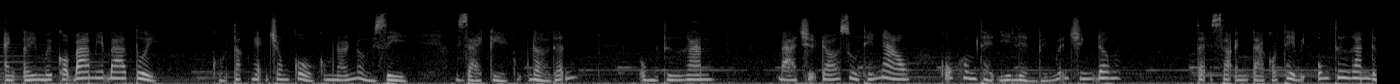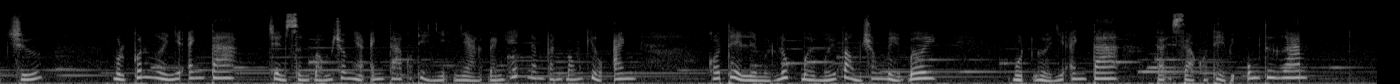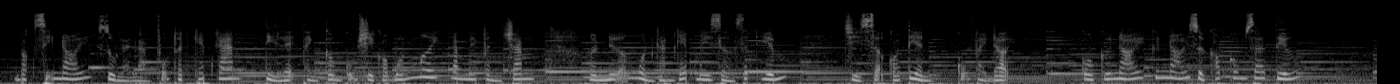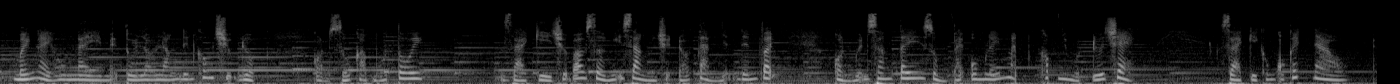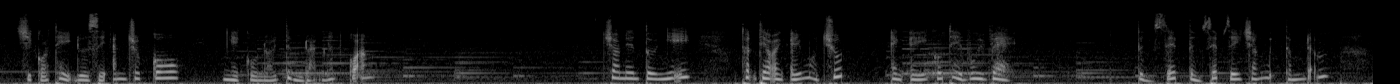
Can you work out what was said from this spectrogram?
anh ấy mới có 33 tuổi. Cổ tắc nghẹn trong cổ, không nói nổi gì. Dài kỳ cũng đỡ đẫn. Ung thư gan. Ba chữ đó dù thế nào Cũng không thể đi liền với Nguyễn trinh Đông. Tại sao anh ta có thể bị ung thư gan được chứ? Một con người như anh ta, Trên sân bóng trong nhà anh ta Có thể nhẹ nhàng đánh hết năm ván bóng kiểu anh. Có thể liền một lúc bơi mấy vòng trong bể bơi. Một người như anh ta, Tại sao có thể bị ung thư gan? Bác sĩ nói dù là làm phẫu thuật ghép gan, tỷ lệ thành công cũng chỉ có 40-50%. Hơn nữa nguồn gan ghép bây giờ rất hiếm, chỉ sợ có tiền cũng phải đợi. Cô cứ nói, cứ nói rồi khóc không ra tiếng. Mấy ngày hôm nay mẹ tôi lo lắng đến không chịu được, còn xấu cả bố tôi. Dài kỳ chưa bao giờ nghĩ rằng chuyện đó tàn nhẫn đến vậy, còn Nguyễn Giang Tây dùng tay ôm lấy mặt khóc như một đứa trẻ. Dài kỳ không có cách nào, chỉ có thể đưa giấy ăn cho cô Nghe cô nói từng đoạn ngắt quãng. Cho nên tôi nghĩ, Thuận theo anh ấy một chút, Anh ấy có thể vui vẻ. Từng xếp từng xếp giấy trắng bị thấm đẫm,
